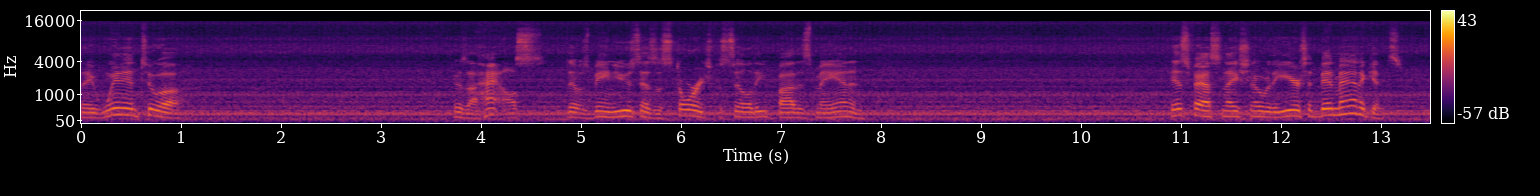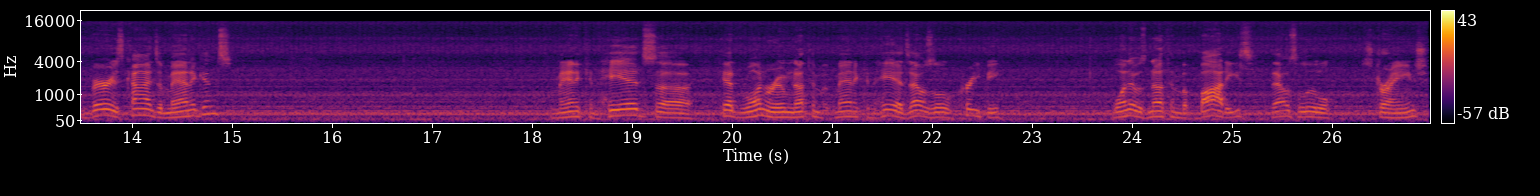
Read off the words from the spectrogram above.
they went into a it was a house that was being used as a storage facility by this man and his fascination over the years had been mannequins various kinds of mannequins. Mannequin heads uh, had one room nothing but mannequin heads. That was a little creepy. One that was nothing but bodies. That was a little strange.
